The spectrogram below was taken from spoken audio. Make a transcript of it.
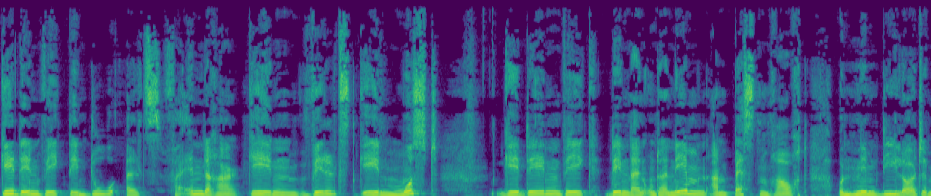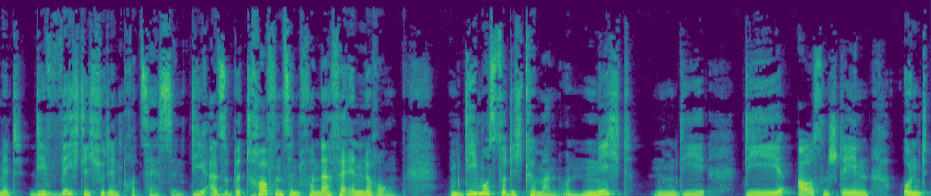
Geh den Weg, den du als Veränderer gehen willst, gehen musst. Geh den Weg, den dein Unternehmen am besten braucht und nimm die Leute mit, die wichtig für den Prozess sind, die also betroffen sind von der Veränderung. Um die musst du dich kümmern und nicht um die, die außen stehen und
